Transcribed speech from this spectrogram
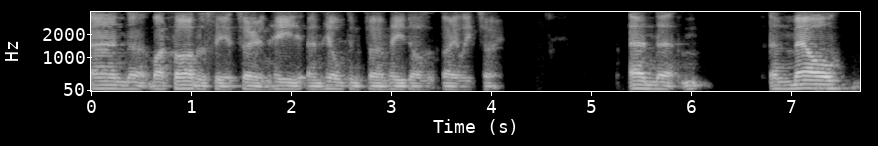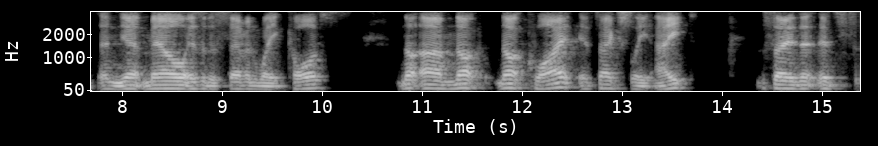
and uh, my father's here too, and he and he'll confirm he does it daily too. And uh, and Mel, and yeah, Mel, is it a seven week course? Not, um, not, not quite. It's actually eight. So that it's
